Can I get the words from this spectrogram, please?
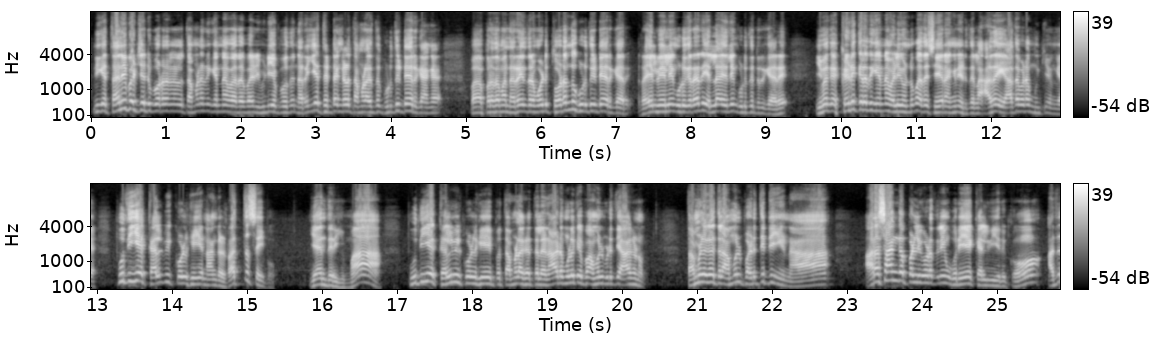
நீங்கள் தனி பட்ஜெட் போடுறதுனால தமிழனுக்கு என்ன வர விடிய போகுது? நிறைய திட்டங்கள் தமிழகத்தை கொடுத்துட்டே இருக்காங்க. ப- பிரதமர் நரேந்திர மோடி தொடர்ந்து கொடுத்துக்கிட்டே இருக்காரு. ரயில்வேலையும் கொடுக்குறாரு எல்லா இதுலையும் கொடுத்துட்டு இருக்காரு. இவங்க கெடுக்கிறதுக்கு என்ன வழி உண்டுமோ அதை செய்கிறாங்கன்னு எடுத்துக்கலாம். அதை அதை விட முக்கியங்க. புதிய கல்விக் கொள்கையை நாங்கள் ரத்து செய்வோம். ஏன் தெரியுமா? புதிய கல்விக் கொள்கையை இப்போ தமிழகத்தில் நாடு முழுக்க இப்போ அமல்படுத்தி ஆகணும். தமிழகத்தில் அமுல்படுத்திட்டீங்கன்னா அரசாங்க பள்ளிக்கூடத்துலையும் ஒரே கல்வி இருக்கும். அது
